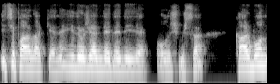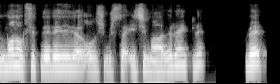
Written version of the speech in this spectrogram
içi parlak gene hidrojen nedeniyle oluşmuşsa, karbon monoksit nedeniyle oluşmuşsa içi mavi renkli ve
